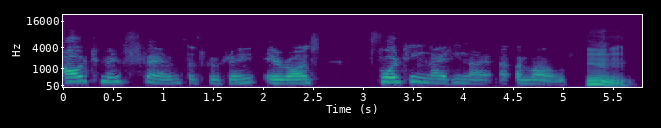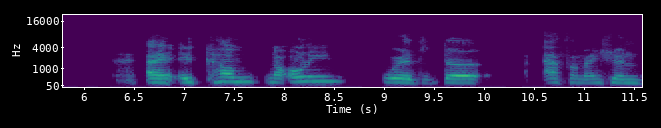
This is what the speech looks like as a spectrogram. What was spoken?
Ultimate Fan subscription, it runs fourteen ninety nine a month, Hmm. And it comes not only with the aforementioned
